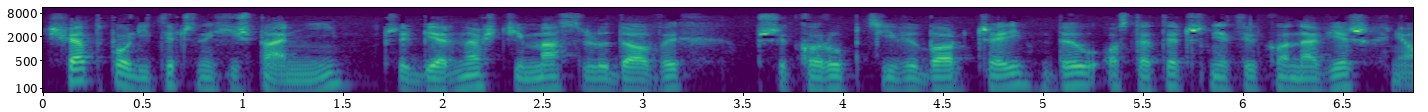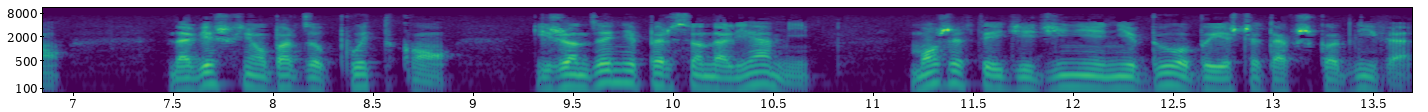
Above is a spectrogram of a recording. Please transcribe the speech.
Świat polityczny Hiszpanii, przy bierności mas ludowych, przy korupcji wyborczej, był ostatecznie tylko nawierzchnią, nawierzchnią bardzo płytką i rządzenie personaliami może w tej dziedzinie nie byłoby jeszcze tak szkodliwe.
